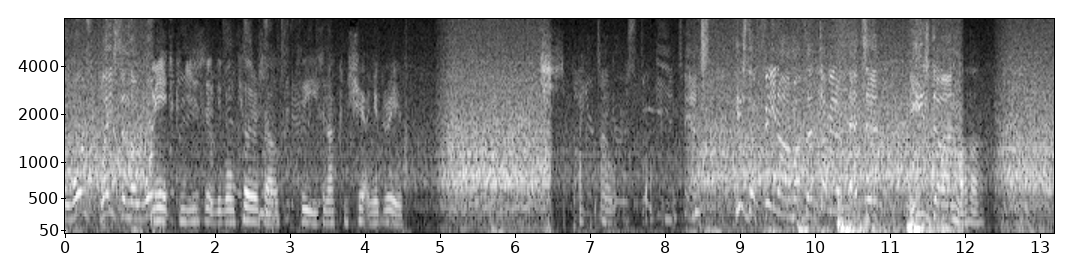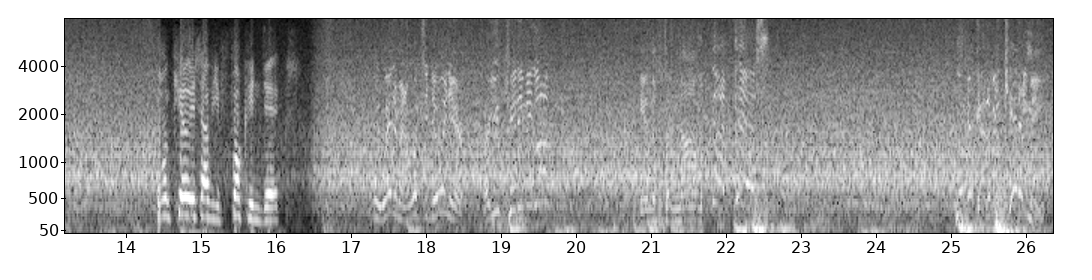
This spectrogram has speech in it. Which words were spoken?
worst place in the world. Mate, can you just literally go and kill yourself, please, and I can shit on your grave? Just back out. Intense. He's the phenom of the W. That's it. He's done. Uh-huh. Go and kill yourself, you fucking dicks. Hey, wait a minute. What's he doing here? Are you kidding me? Look. In the phenomenal. Not this. Look, you gotta be kidding me.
